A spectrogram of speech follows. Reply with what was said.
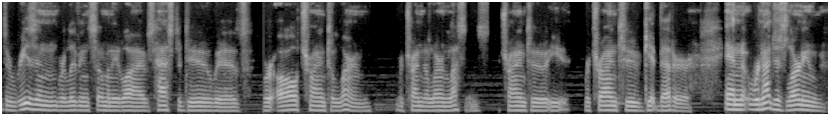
the reason we're living so many lives has to do with we're all trying to learn. We're trying to learn lessons, trying to. We're trying to get better. And we're not just learning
